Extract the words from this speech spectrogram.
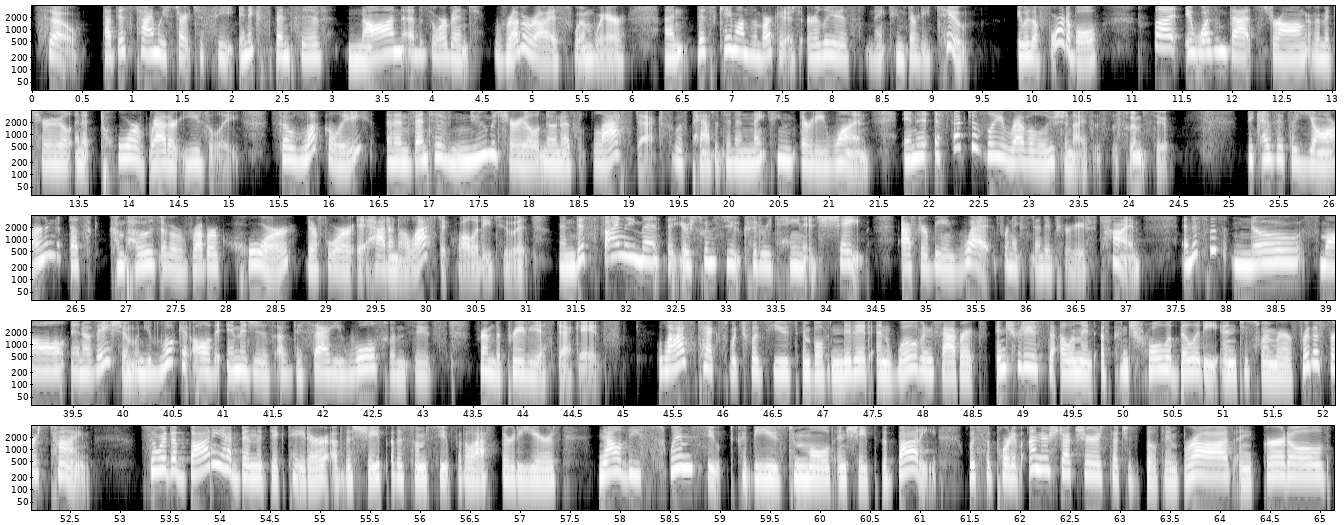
So, at this time, we start to see inexpensive, non absorbent, rubberized swimwear. And this came onto the market as early as 1932. It was affordable, but it wasn't that strong of a material and it tore rather easily. So, luckily, an inventive new material known as Lastex was patented in 1931, and it effectively revolutionizes the swimsuit. because it's a yarn that's composed of a rubber core, therefore it had an elastic quality to it. And this finally meant that your swimsuit could retain its shape after being wet for an extended period of time. And this was no small innovation when you look at all the images of the saggy wool swimsuits from the previous decades. Lastex, which was used in both knitted and woven fabrics, introduced the element of controllability into swimwear for the first time. So, where the body had been the dictator of the shape of the swimsuit for the last 30 years, now the swimsuit could be used to mold and shape the body with supportive understructures such as built in bras and girdles.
